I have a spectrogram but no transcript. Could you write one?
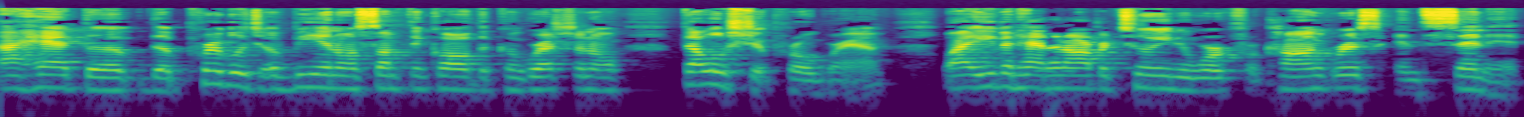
I had the the privilege of being on something called the Congressional Fellowship Program. I even had an opportunity to work for Congress and Senate,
